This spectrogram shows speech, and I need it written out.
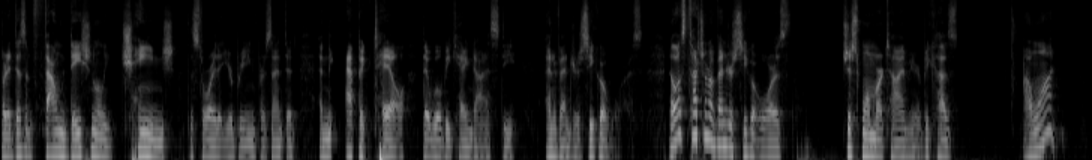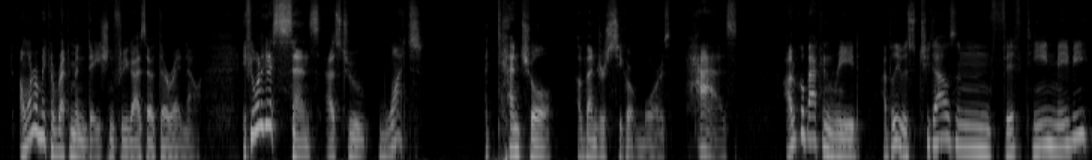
but it doesn't foundationally change the story that you're being presented and the epic tale that will be Kang Dynasty and Avengers Secret Wars. Now let's touch on Avengers Secret Wars just one more time here because I want I want to make a recommendation for you guys out there right now. If you want to get a sense as to what potential Avengers Secret Wars has, I would go back and read, I believe it was 2015, maybe,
